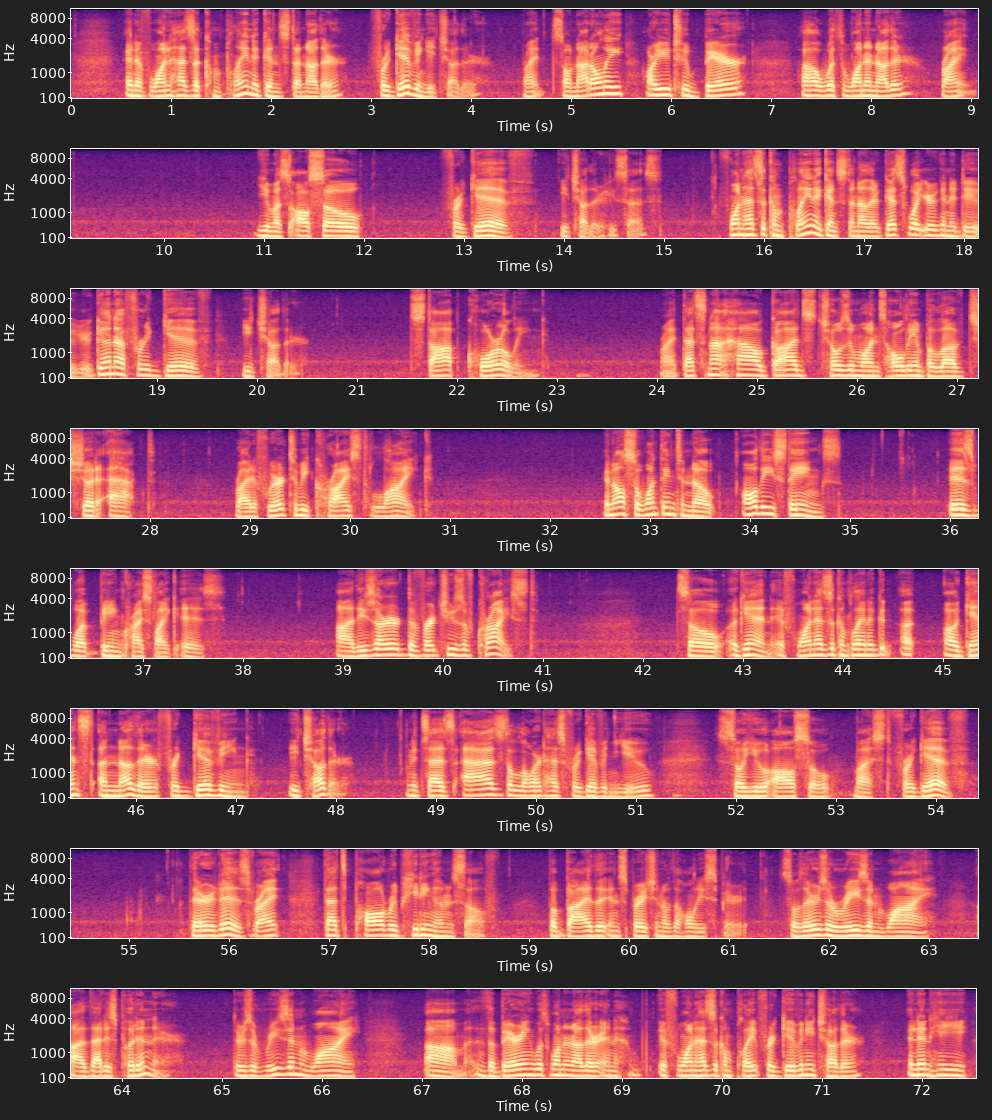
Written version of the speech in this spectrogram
and if one has a complaint against another, forgiving each other, right? So not only are you to bear uh, with one another, right? You must also forgive each other, he says. If one has a complaint against another, guess what you're going to do? You're going to forgive each other. Stop quarreling right? That's not how God's chosen ones, holy and beloved, should act, right? If we're to be Christ like. And also, one thing to note all these things is what being Christ like is. Uh, these are the virtues of Christ. So, again, if one has a complaint uh, against another, forgiving each other. And it says, As the Lord has forgiven you, so you also must forgive. There it is, right? That's Paul repeating himself, but by the inspiration of the Holy Spirit. So there's a reason why uh, that is put in there. There's a reason why um, the bearing with one another, and if one has a complaint, forgiving each other, and then he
